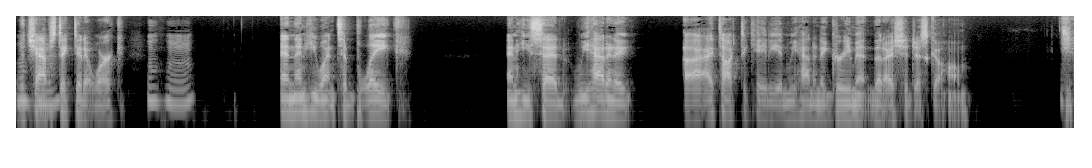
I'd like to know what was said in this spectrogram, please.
The Mhm. chapstick didn't work. mm-hmm. And then he went to Blake and he said, We had an, uh, I talked to Katie and we had an agreement that I should just go home.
